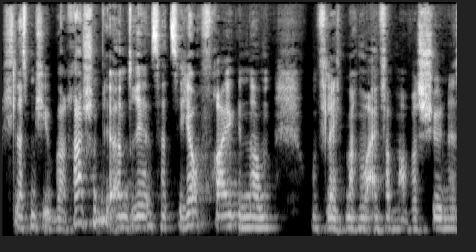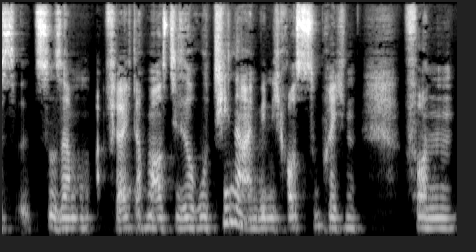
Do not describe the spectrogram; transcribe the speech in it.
ich lasse mich überraschen. Der Andreas hat sich auch freigenommen und vielleicht machen wir einfach mal was Schönes äh, zusammen, um vielleicht auch mal aus dieser Routine ein wenig rauszubrechen von,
